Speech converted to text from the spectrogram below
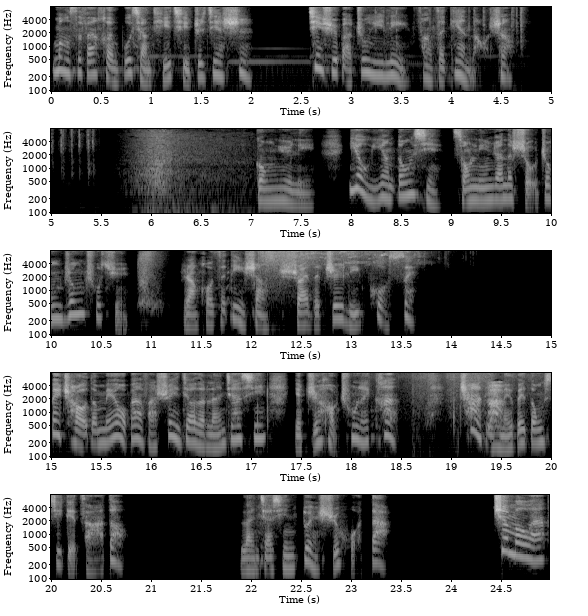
孟思凡很不想提起这件事，继续把注意力放在电脑上。公寓里又一样东西从林然的手中扔出去，然后在地上摔得支离破碎。被吵得没有办法睡觉的蓝嘉欣也只好出来看，差点没被东西给砸到。蓝嘉欣顿时火大：“这么晚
